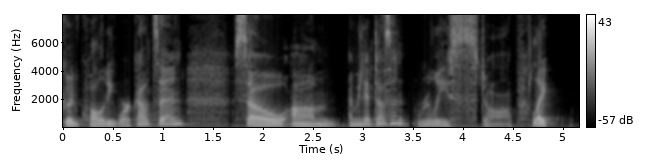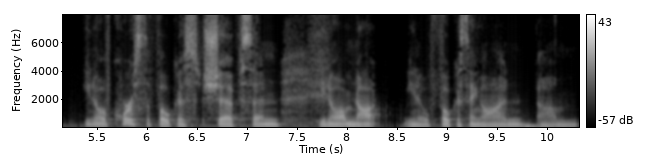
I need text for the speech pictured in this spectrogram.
good quality workouts in. So, um, I mean, it doesn't really stop. Like, you know, of course, the focus shifts, and you know, I'm not, you know, focusing on, um,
